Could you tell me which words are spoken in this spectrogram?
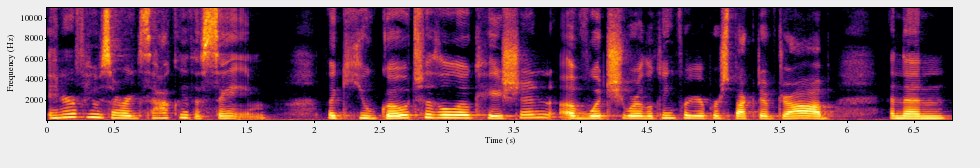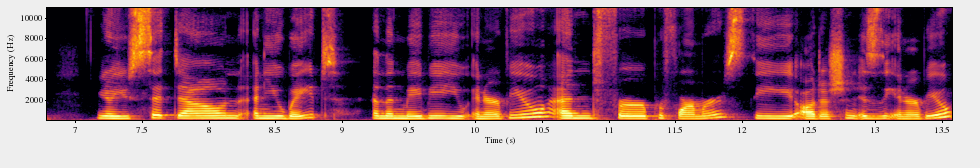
interviews are exactly the same. Like you go to the location of which you are looking for your prospective job, and then you know you sit down and you wait, and then maybe you interview. And for performers, the audition is the interview,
